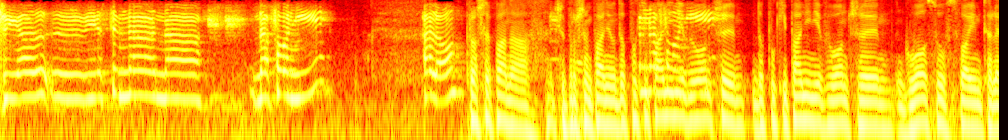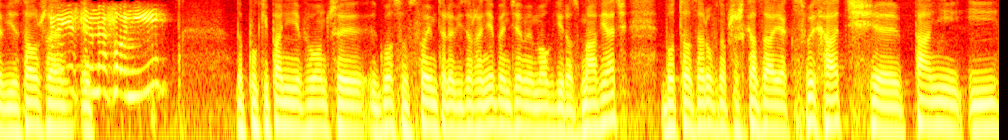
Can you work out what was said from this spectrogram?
czy ja y, jestem na, na, na fonii? Halo? Proszę pana, czy proszę panią, dopóki Na pani nie foni? wyłączy, dopóki pani nie wyłączy głosu w swoim telewizorze, Ja jestem na fonii? Dopóki pani nie wyłączy głosu w swoim telewizorze, nie będziemy mogli rozmawiać, bo to zarówno przeszkadza, jak słychać, e, pani i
